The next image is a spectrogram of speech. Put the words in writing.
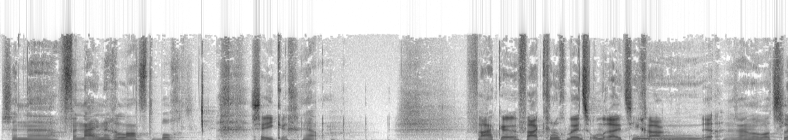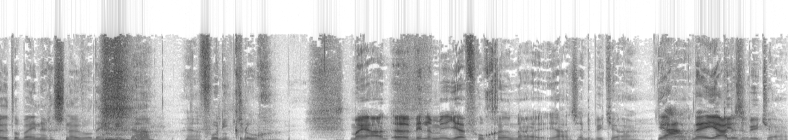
Is een eh venijnige laatste bocht. Zeker. Ja. Vaak, eh, vaak genoeg mensen onderuit zien gaan. Oeh, Ja. er zijn wel wat sleutelbenen gesneuveld, denk ik, daar. ja. Voor die kroeg. Maar ja, eh, Willem, jij vroeg eh, naar ja, zijn debuutjaar. Ja, nee, ja, dit dus- debuutjaar.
